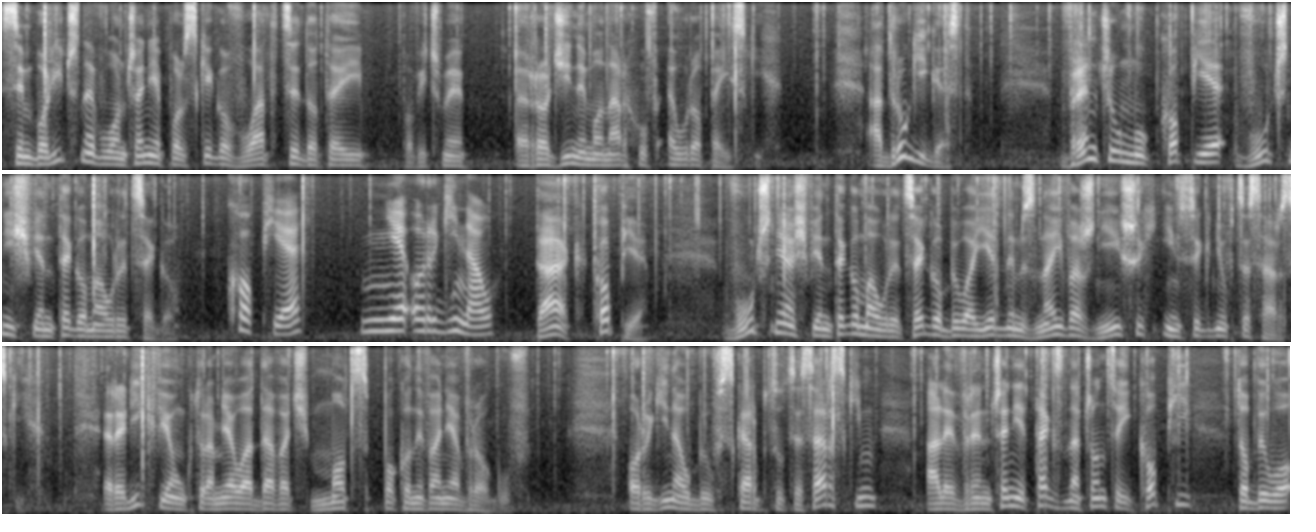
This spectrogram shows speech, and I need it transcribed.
Symboliczne włączenie polskiego władcy do tej, powiedzmy, rodziny monarchów europejskich. A drugi gest wręczył mu kopię włóczni świętego Maurycego. Kopie, nie oryginał. Tak, kopię. Włócznia świętego Maurycego była jednym z najważniejszych insygniów cesarskich. Relikwią, która miała dawać moc pokonywania wrogów. Oryginał był w skarbcu cesarskim, ale wręczenie tak znaczącej kopii to było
